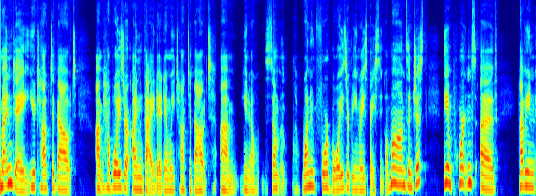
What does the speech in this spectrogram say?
Monday, you talked about um, how boys are unguided. And we talked about, um, you know, some one in four boys are being raised by single moms and just the importance of having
